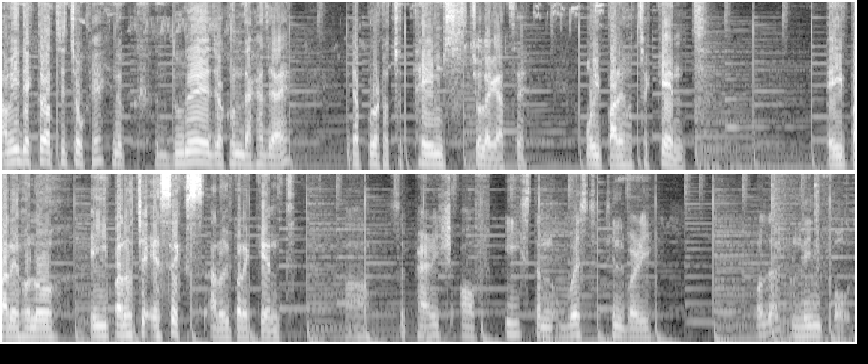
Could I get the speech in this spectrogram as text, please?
আমি দেখতে পাচ্ছি চোখে কিন্তু দূরে যখন দেখা যায় এটা পুরোটা হচ্ছে থেমস চলে গেছে। ওই পারে হচ্ছে কেন্ট এই পারে হলো এই পারে হচ্ছে এসেক্স আর ওই পারে Kent parish of East and West Tilbury Linford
